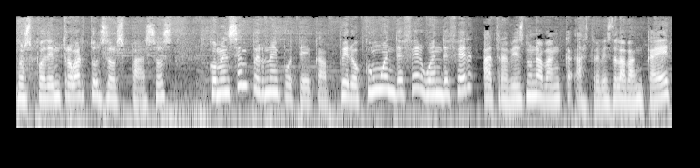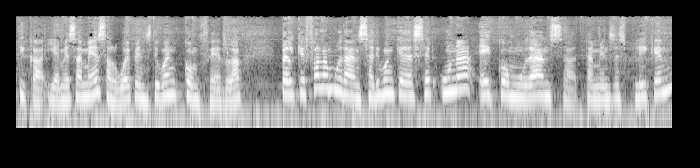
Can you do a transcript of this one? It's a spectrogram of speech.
doncs podem trobar tots els passos. Comencem per una hipoteca, però com ho hem de fer? Ho hem de fer a través banca, a través de la banca ètica, i a més a més al web ens diuen com fer-la. Pel que fa a la mudança, diuen que ha de ser una ecomudança. També ens expliquen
